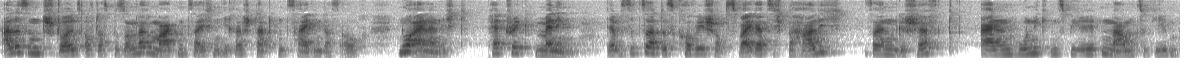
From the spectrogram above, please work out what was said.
Alle sind stolz auf das besondere Markenzeichen ihrer Stadt und zeigen das auch. Nur einer nicht. Patrick Manning. Der Besitzer des Coffeeshops weigert sich beharrlich, seinem Geschäft einen honiginspirierten Namen zu geben.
